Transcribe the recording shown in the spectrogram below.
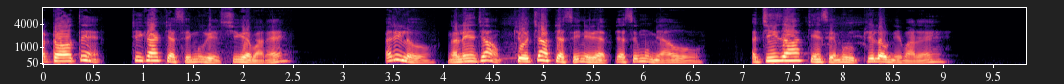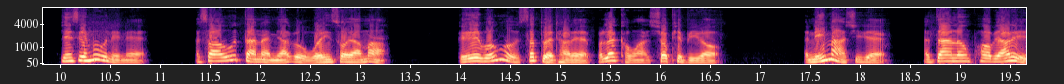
အတော်အသင့်ထိခိုက်ပျက်စီးမှုတွေရှိခဲ့ပါတယ်အဲ့ဒီလိုငလင်ကြောင့်ပြိုကျပျက်စီးနေတဲ့ပျက်စီးမှုများကိုအကြီးစားပြင်ဆင်မှုပြုလုပ်နေပါတယ်ပြင်ဆင်မှုအနေနဲ့အစာဦးတန်နိုင်များကိုဝရင်စော်ရမှဂေဘုံကိုဆက်သွယ်ထားတဲ့ဘလက်ခုံကရှော့ဖြစ်ပြီးတော့အနည်းမှာရှိတဲ့အတန်လုံးဖော်ပြားတွေ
